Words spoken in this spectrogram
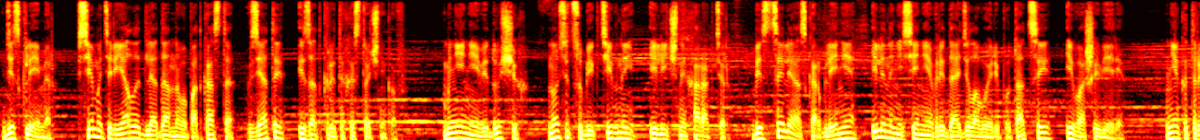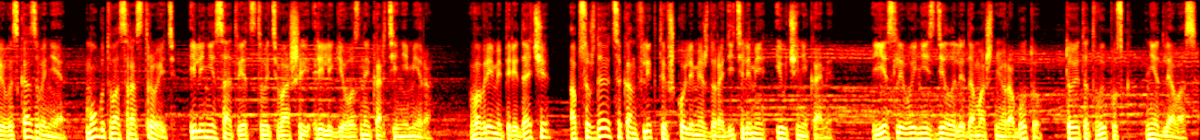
Дисклеймер. Все материалы для данного подкаста взяты из открытых источников. Мнение ведущих носит субъективный и личный характер, без цели оскорбления или нанесения вреда деловой репутации и вашей вере. Некоторые высказывания могут вас расстроить или не соответствовать вашей религиозной картине мира. Во время передачи обсуждаются конфликты в школе между родителями и учениками – если вы не сделали домашнюю работу, то этот выпуск не для вас.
